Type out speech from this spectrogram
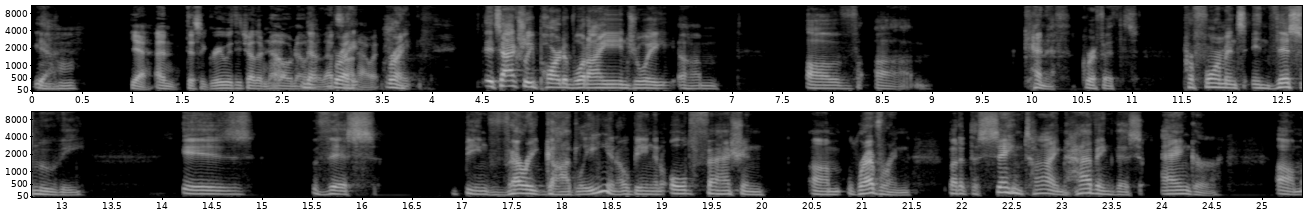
Yeah. Mm-hmm. yeah and disagree with each other? No no no, no that's right, not how it right. It's actually part of what i enjoy um of um kenneth griffith's performance in this movie is this being very godly, you know, being an old fashioned um, reverend, but at the same time having this anger, um,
